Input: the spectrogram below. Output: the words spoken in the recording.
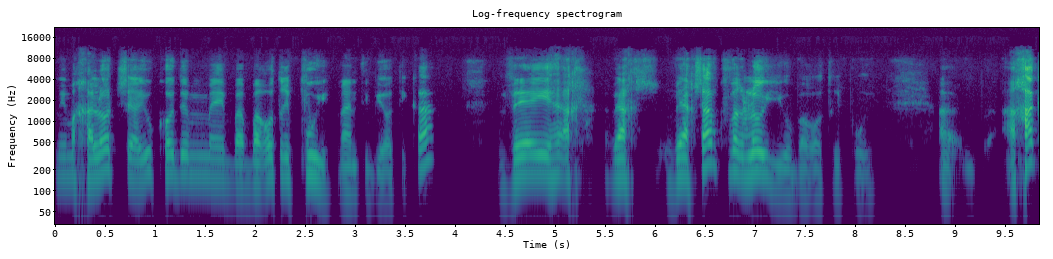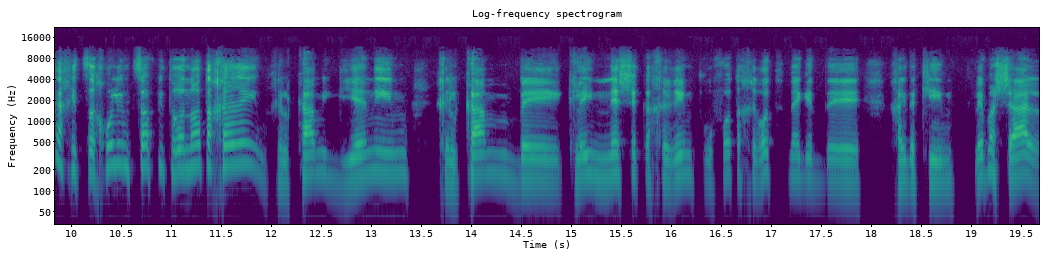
ממחלות שהיו קודם uh, בברות ריפוי מאנטיביוטיקה, ועכשיו כבר לא יהיו ברות ריפוי. אחר כך יצטרכו למצוא פתרונות אחרים, חלקם היגייניים, חלקם בכלי נשק אחרים, תרופות אחרות נגד אה, חיידקים, למשל,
